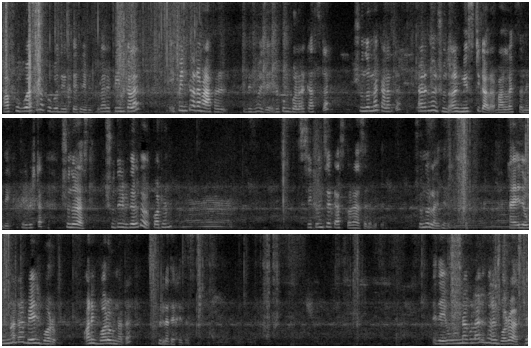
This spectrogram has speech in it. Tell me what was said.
আমার ফুবু আছে না, ফুবু দিচ্ছে থ্রি পিসগুলো আর পিঙ্ক কালার এই পিঙ্ক কালার আমার আপনার দেখুন যে, এরকম গলার কাজটা। সুন্দর না কালারটা কালারটা খুব সুন্দর, অনেক মিষ্টি কালার ভালো লাগছে না দেখতে। থ্রি পিসটা সুন্দর আছে। সুতির ভিতরে তো কটন সিকোয়েন্সের কাজ করা আছে এটার ভিতরে। সুন্দর লাগছে। আর এই যে উন্নাটা বেশ বড়। অনেক বড় উন্নাটা খুলে দেখে যাচ্ছে এই যে এই উন্নাগুলো কিন্তু অনেক বড় আছে।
